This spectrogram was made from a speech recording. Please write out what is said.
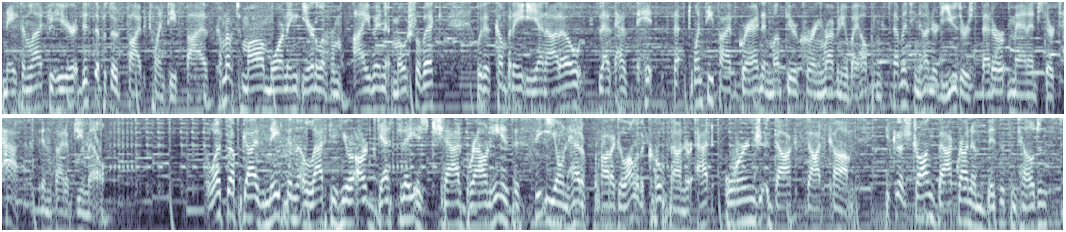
Nathan Latka here. This is episode 525. Coming up tomorrow morning, you're going to learn from Ivan Moshelvik with his company Yanado that has hit 25 grand in monthly recurring revenue by helping 1,700 users better manage their tasks inside of Gmail. What's up, guys? Nathan Latka here. Our guest today is Chad Brown. He is the CEO and head of product, along with a co founder at orangedocs.com. He's got a strong background in business intelligence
